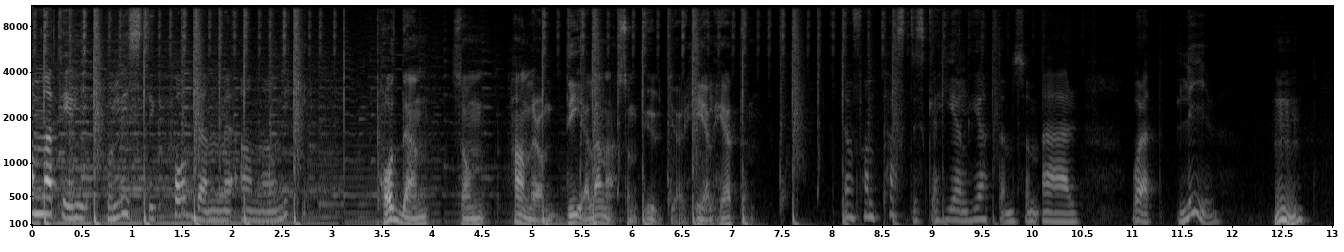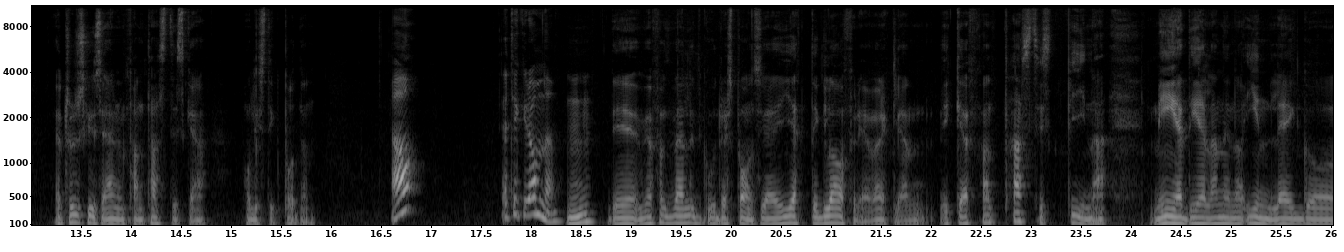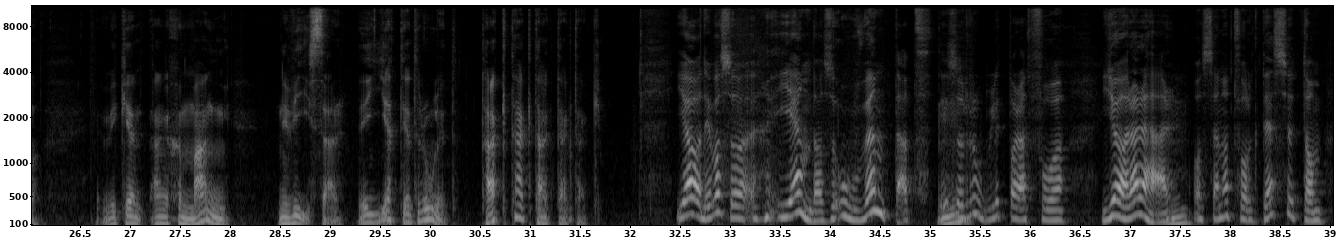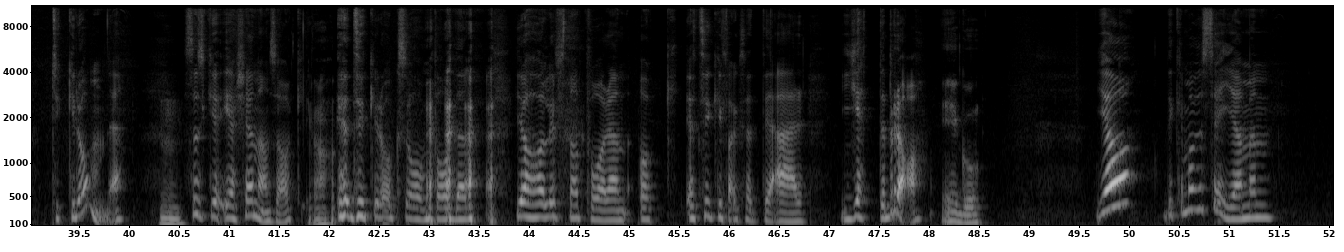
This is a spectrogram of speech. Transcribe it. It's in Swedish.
Välkomna till Holistic-podden med Anna och Nicky. Podden som handlar om delarna som utgör helheten. Den fantastiska helheten som är vårt liv. Mm. Jag tror du skulle säga den fantastiska Holistic-podden. Ja, jag tycker om den. Mm. Det, vi har fått väldigt god respons. Jag är jätteglad för det, verkligen. Vilka fantastiskt fina meddelanden och inlägg och vilket engagemang ni visar. Det är jätteroligt. Tack, tack, tack, tack, tack. Ja, det var så, igen då, så oväntat. Det är så roligt bara att få göra det här. Och sen att folk dessutom tycker om det. Mm. Så ska jag erkänna en sak. Ja. Jag tycker också om podden. Jag har lyssnat på den och jag tycker faktiskt att det är jättebra. Ego. Ja, det kan man väl säga, men,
